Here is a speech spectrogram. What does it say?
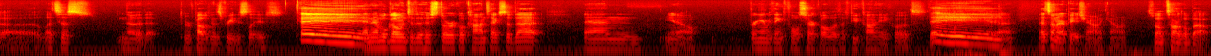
uh, lets us know that the Republicans freed the slaves. hey. And then we'll go into the historical context of that and, you know, bring everything full circle with a few Kanye quotes. hey. Yeah. That's on our Patreon account. That's what I'm talking about.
